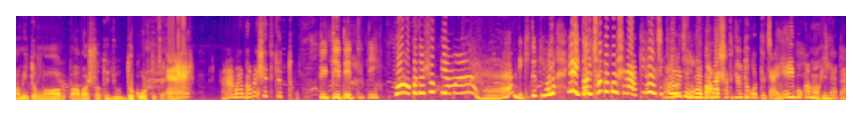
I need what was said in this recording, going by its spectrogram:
আমি তোমার বাবার সাথে যুদ্ধ করতে চাই। হ্যাঁ? আমার বাবার সাথে যুদ্ধ? টি টি টি টি টি। কত শক্তি আমার। হ্যাঁ দেখি তো কি হলো। এই তোর ছোট করিস না কি হয়েছে কি হয়েছে? তোমার বাবার সাথে যুদ্ধ করতে চাই এই বোকা মহিলাটা।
